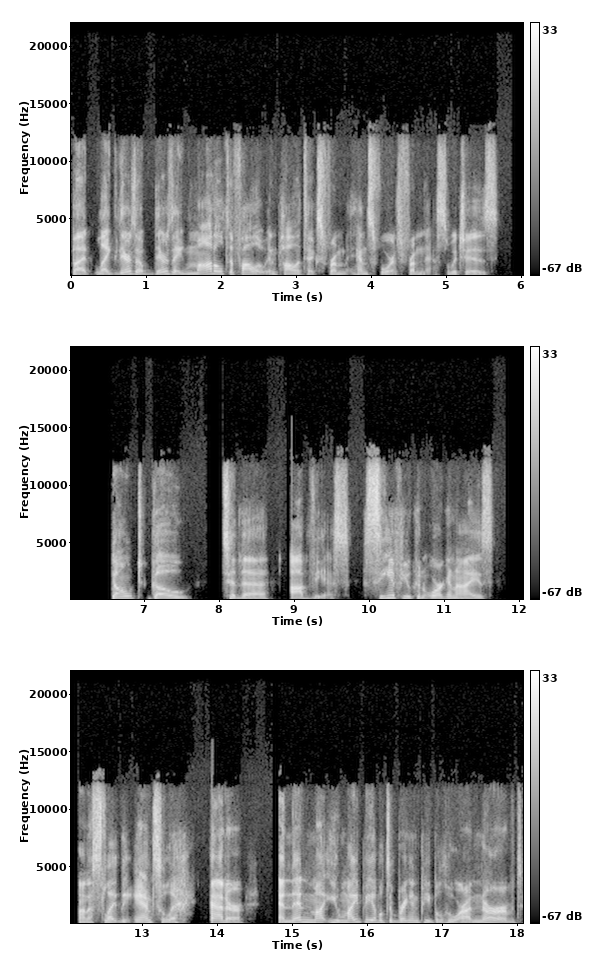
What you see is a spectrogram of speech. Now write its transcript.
but like there's a there's a model to follow in politics from henceforth from this, which is don't go to the obvious. See if you can organize on a slightly ancillary matter, and then might, you might be able to bring in people who are unnerved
